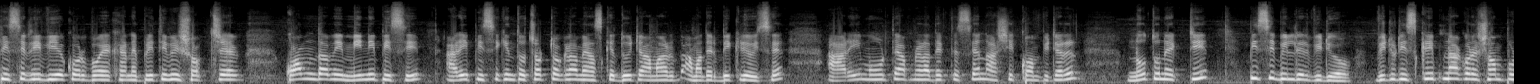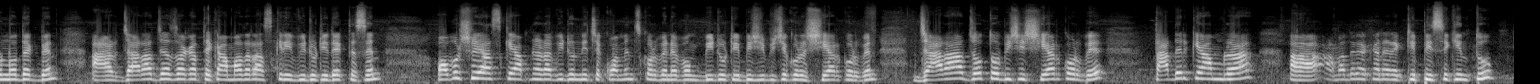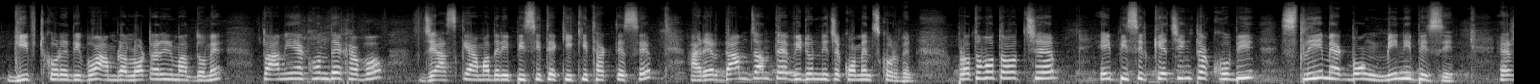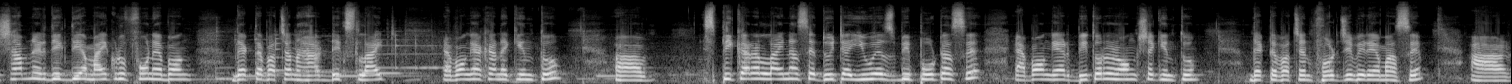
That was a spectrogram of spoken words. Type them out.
পিসি review করব এখানে পৃথিবীর সবচেয়ে কম দামি মিনি পিসি আর এই পিসি কিন্তু চট্টগ্রামে আজকে দুইটা আমার, আমাদের বিক্রি হয়েছে আর এই মুহূর্তে আপনারা দেখতেছেন আশিক কম্পিউটারের নতুন একটি পিসি বিল্ডের ভিডিও ভিডিওটি স্ক্রিপ্ট না করে সম্পূর্ণ দেখবেন। আর যারা যে জায়গা থেকে আমাদের আজকের এই ভিডিওটি দেখতেছেন, অবশ্যই আজকে আপনারা ভিডিওর নিচে কমেন্টস করবেন এবং ভিডিওটি বেশি বেশি করে শেয়ার করবেন। যারা যত বেশি শেয়ার করবে তাদেরকে আমরা আমাদের এখানের একটি পিসি কিন্তু গিফট করে দিব আমরা লটারির মাধ্যমে। তো আমি এখন দেখাবো যে আজকে আমাদের এই পিসিতে কি কি থাকতেছে। আর এর দাম জানতে ভিডিওর নিচে কমেন্টস করবেন। প্রথমত হচ্ছে, এই পিসির কেচিংটা খুবই স্লিম এবং মিনি পিসি এর সামনের দিক দিয়ে মাইক্রোফোন এবং দেখতে পাচ্ছেন হার্ড ডিস্ক লাইট এবং এখানে কিন্তু স্পিকারের লাইন আছে, দুইটা ইউএসবি পোর্ট আছে এবং এর ভিতরের অংশে কিন্তু দেখতে পাচ্ছেন ফোর জিবি র্যাম আছে আর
